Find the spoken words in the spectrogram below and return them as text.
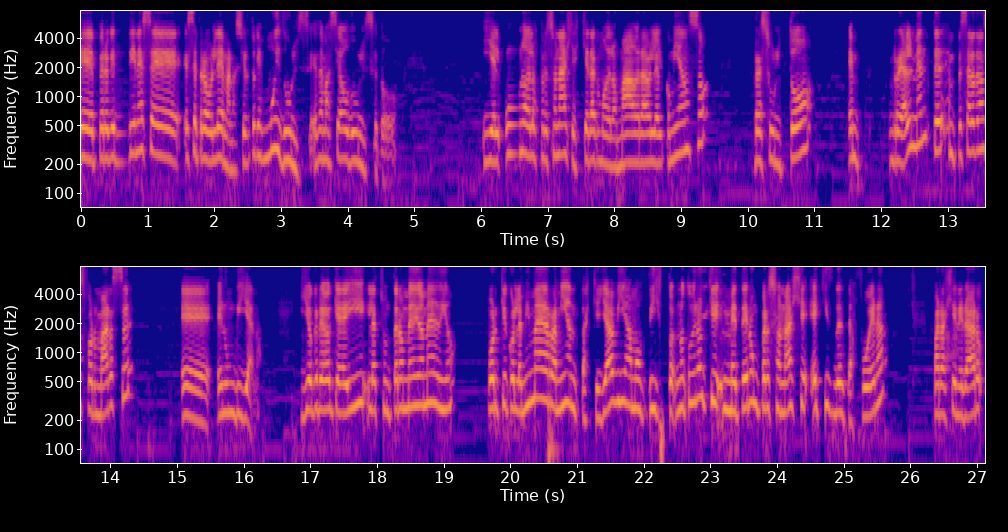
Eh, pero que tiene ese, ese problema, ¿no es cierto? Que es muy dulce, es demasiado dulce todo. Y el, uno de los personajes, que era como de los más adorables al comienzo, resultó en, realmente empezar a transformarse eh, en un villano. Y yo creo que ahí la chuntaron medio a medio, porque con las mismas herramientas que ya habíamos visto, no tuvieron que meter un personaje X desde afuera para generar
